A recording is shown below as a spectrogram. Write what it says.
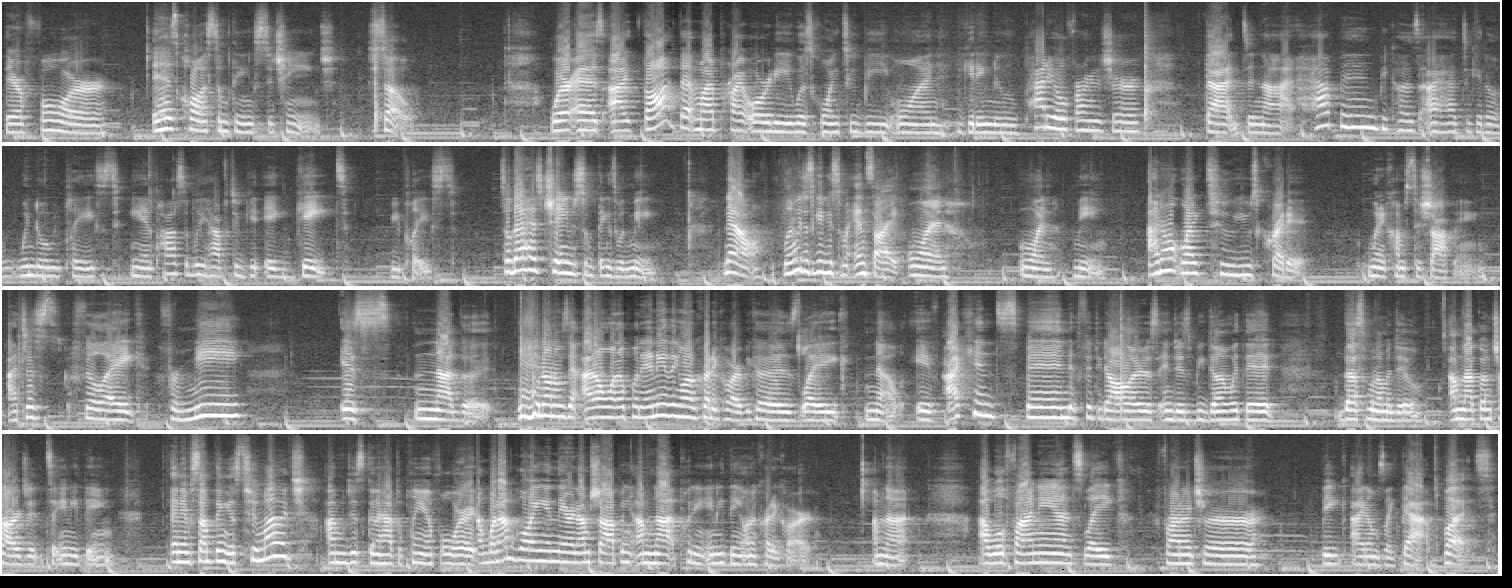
Therefore, it has caused some things to change. So, whereas I thought that my priority was going to be on getting new patio furniture, that did not happen because I had to get a window replaced and possibly have to get a gate replaced. So that has changed some things with me. Now, let me just give you some insight on on me. I don't like to use credit when it comes to shopping. I just feel like for me it's not good. You know what I'm saying? I don't want to put anything on a credit card because like no, if I can spend $50 and just be done with it, that's what I'm going to do. I'm not going to charge it to anything. And if something is too much, I'm just gonna have to plan for it. When I'm going in there and I'm shopping, I'm not putting anything on a credit card. I'm not. I will finance like furniture, big items like that. But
